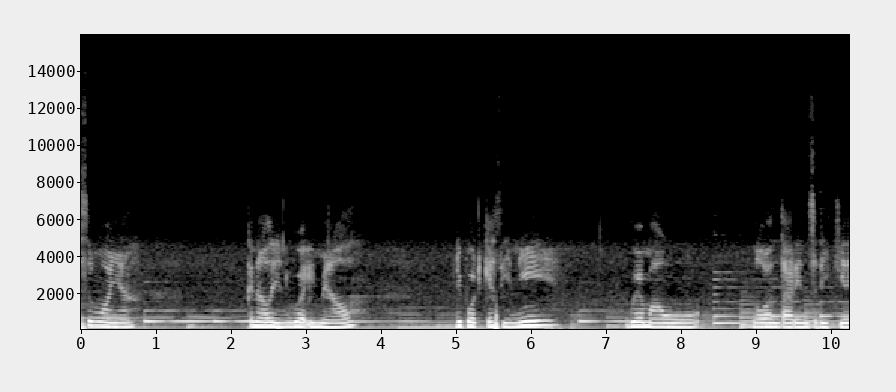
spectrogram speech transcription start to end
Semuanya Kenalin gue email Di podcast ini Gue mau ngelontarin sedikit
